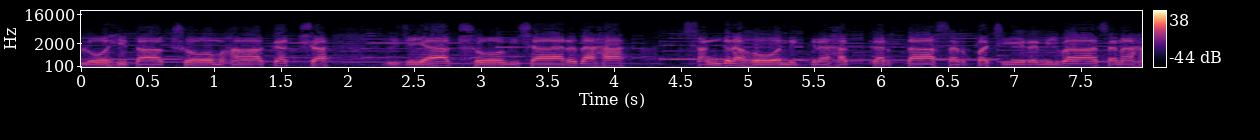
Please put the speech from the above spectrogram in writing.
लोहिताक्षो महाकक्ष विजयाक्षो विशारदः सङ्ग्रहो निग्रहः कर्ता सर्पचीरनिवासनः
